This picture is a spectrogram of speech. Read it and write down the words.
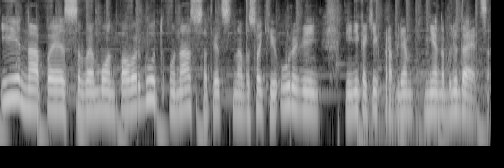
и на PSV Mon Power Good у нас, соответственно, высокий уровень, и никаких проблем не наблюдается.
